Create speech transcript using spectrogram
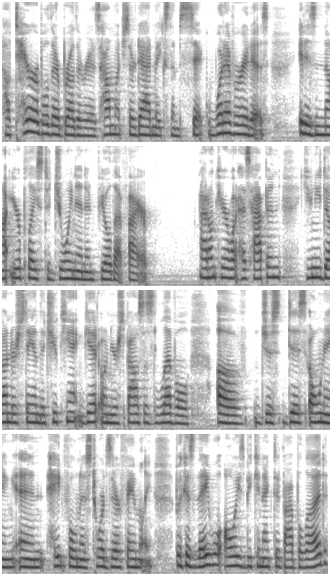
how terrible their brother is, how much their dad makes them sick, whatever it is, it is not your place to join in and fuel that fire. I don't care what has happened. You need to understand that you can't get on your spouse's level of just disowning and hatefulness towards their family because they will always be connected by blood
